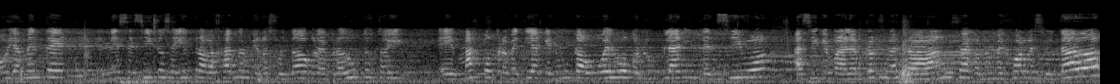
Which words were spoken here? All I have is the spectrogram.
obviamente necesito seguir trabajando en mi resultado con el producto. Estoy eh, más comprometida que nunca, vuelvo con un plan intensivo, así que para la próxima extravaganza con un mejor resultado.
